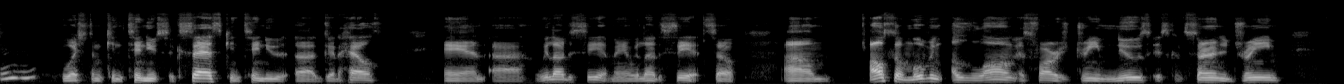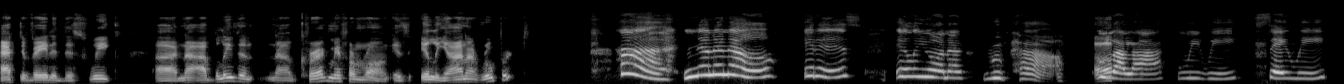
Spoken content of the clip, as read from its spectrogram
Mm-hmm. Wish them continued success, continued uh, good health, and uh, we love to see it, man. We love to see it. So, um, also moving along as far as Dream news is concerned, the Dream activated this week. Uh, now, I believe that now, correct me if I'm wrong. Is Iliana Rupert? Ah, no, no, no. It is Iliana Rupert. Ooh la la, oui oui, say oui.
